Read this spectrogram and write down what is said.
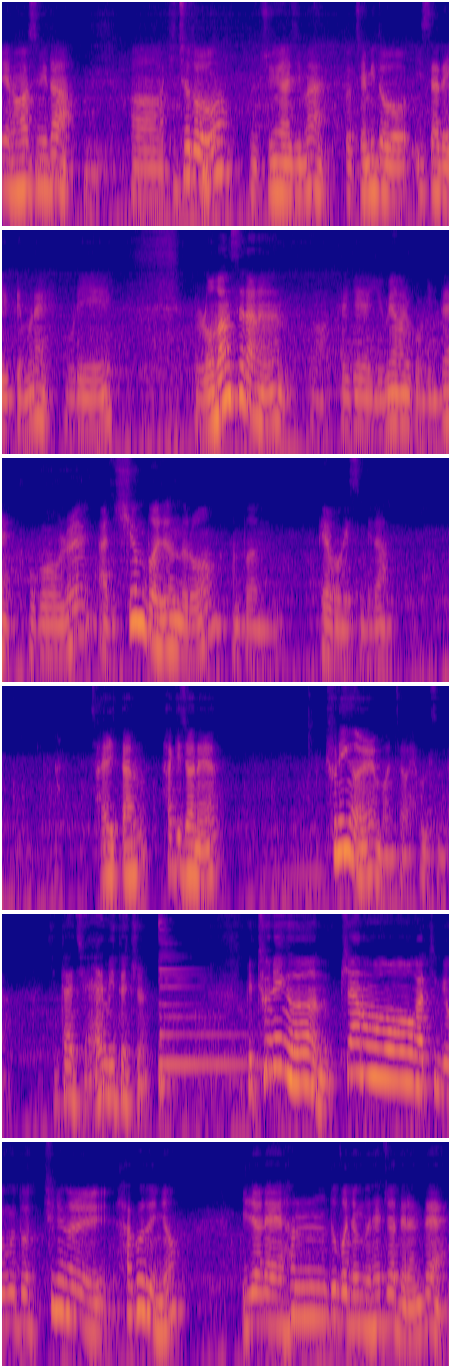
예, 반갑습니다. 어, 기초도 중요하지만 또 재미도 있어야 되기 때문에 우리 로망스라는 어, 되게 유명한 곡인데 그거를 아주 쉬운 버전으로 한번 배워보겠습니다. 자, 일단 하기 전에 튜닝을 먼저 해보겠습니다. 기타의 제일 밑에 줄. 이 튜닝은 피아노 같은 경우도 튜닝을 하거든요. 1년에 한두 번 정도는 해줘야 되는데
